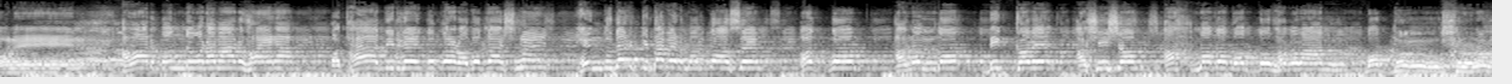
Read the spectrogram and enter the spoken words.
বলেন। আমার বন্ধুগণ, আমার ভাইরা কথা দীর্ঘায়িত করার অবকাশ নেই। হিন্দুদের কিতাবের মধ্যে আছে, অজ্ঞ আনন্দ বিক্ষোভে আশিস আহমদ বদ্ধ ভগবান, বদ্ধং শরণং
